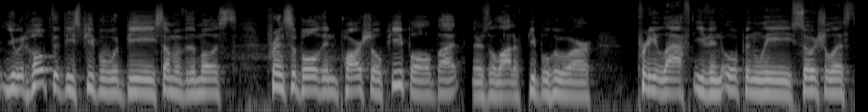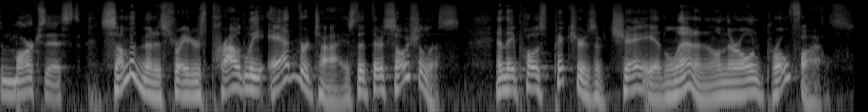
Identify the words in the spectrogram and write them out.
You would hope that these people would be some of the most principled, impartial people, but there's a lot of people who are pretty left, even openly socialist and Marxist. Some administrators proudly advertise that they're socialists, and they post pictures of Che and Lenin on their own profiles.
